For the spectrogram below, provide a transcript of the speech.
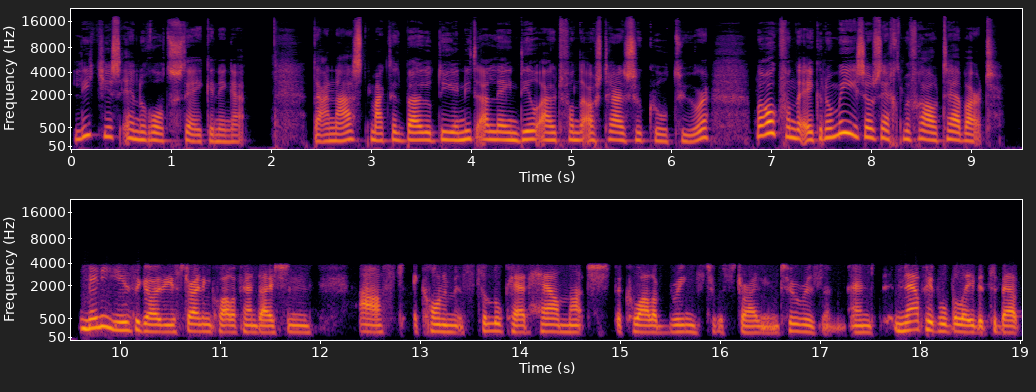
liedjes en rotstekeningen. Daarnaast maakt het buideldier niet alleen deel uit van de Australische cultuur, maar ook van de economie, zo zegt mevrouw Tabbert. Many years ago, the Australian Koala Foundation asked economists to look at how much the koala brings to Australian tourism. And now people believe it's about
